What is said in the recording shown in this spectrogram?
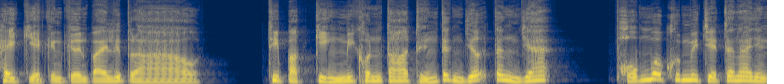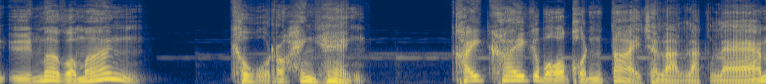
ให้เกียรติกันเกินไปหรือเปล่า ที่ปักกิ่งมีคนตาถึงตั้งเยอะตั้งแยะ ผมว่าคุณมีเจตนาอย่างอื่นมากกว่ามั้ง เขาหัวเราะแห้งๆ ใครๆก็บอกว่าคนใต้ฉลาดหลักแหลม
